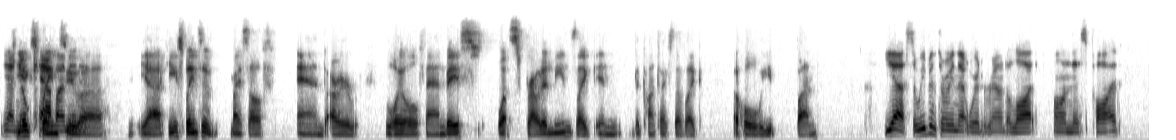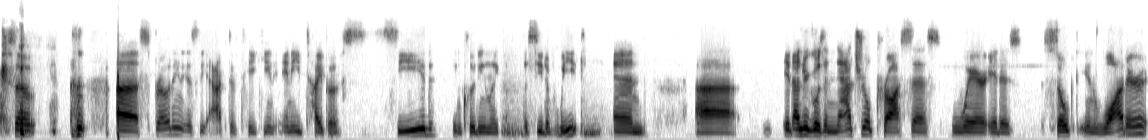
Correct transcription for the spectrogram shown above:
yeah, Can no you explain cap. To, uh, yeah, can you explain to myself and our loyal fan base what sprouted means, like in the context of like a whole wheat bun? Yeah, so we've been throwing that word around a lot on this pod. So, uh, sprouting is the act of taking any type of seed, including like the seed of wheat, and uh, it undergoes a natural process where it is soaked in water,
